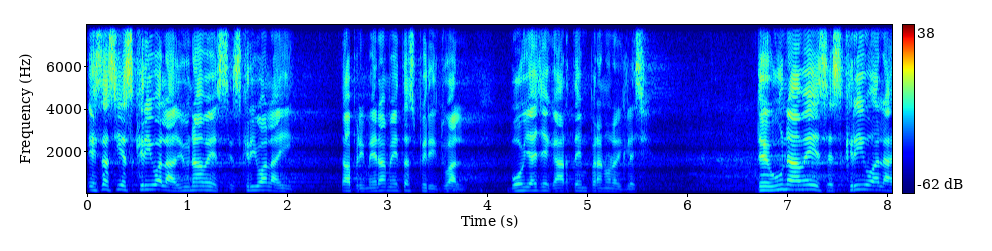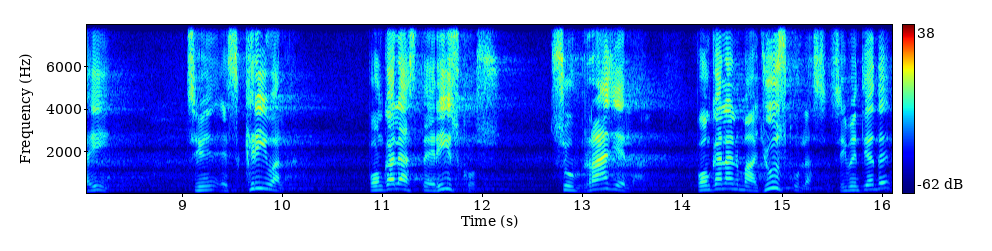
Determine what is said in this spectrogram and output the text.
Esa sí escríbala de una vez, escríbala ahí. La primera meta espiritual. Voy a llegar temprano a la iglesia. De una vez, escríbala ahí. ¿sí? Escríbala. Póngale asteriscos. Subráyela. Póngala en mayúsculas. ¿Sí me entiende?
